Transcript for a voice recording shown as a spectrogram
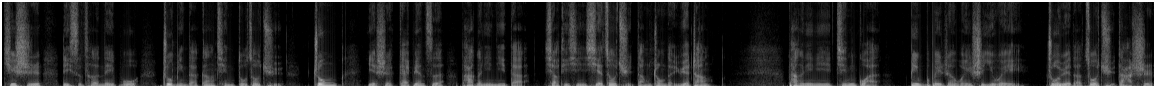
其实李斯特那部著名的钢琴独奏曲中，也是改编自帕格尼尼的小提琴协奏曲当中的乐章。帕格尼尼尽管并不被认为是一位卓越的作曲大师，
